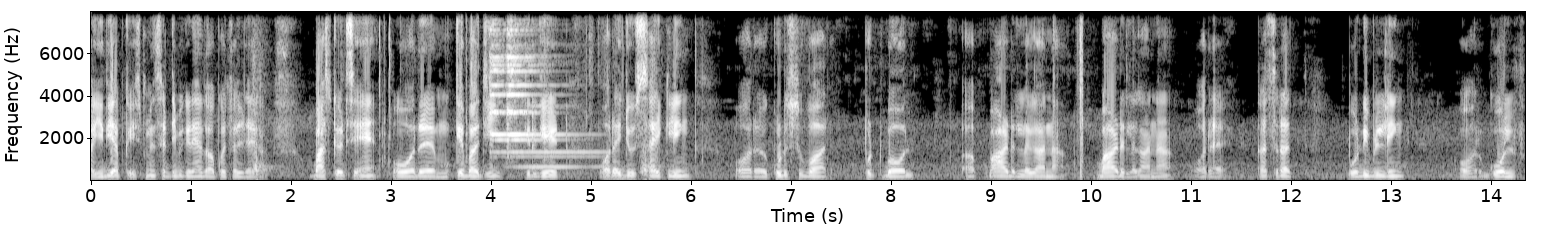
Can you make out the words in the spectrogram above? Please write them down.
यदि आपके इसमें सर्टिफिकेट है तो आपका चल जाएगा। बास्केट से हैं, और मुक्केबाजी क्रिकेट और जो साइकिलिंग और घुड़सवार फुटबॉल बाढ़ लगाना। बाढ़ लगाना और कसरत बॉडी बिल्डिंग और golf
